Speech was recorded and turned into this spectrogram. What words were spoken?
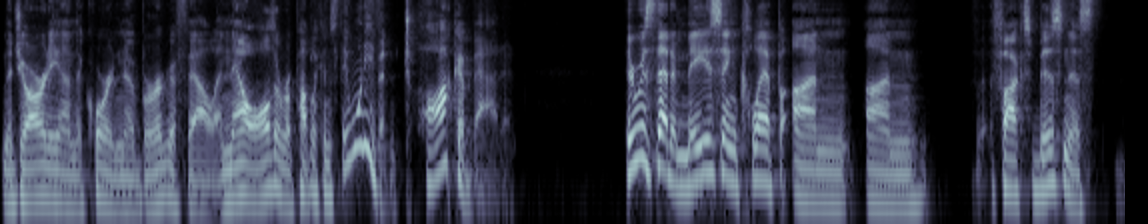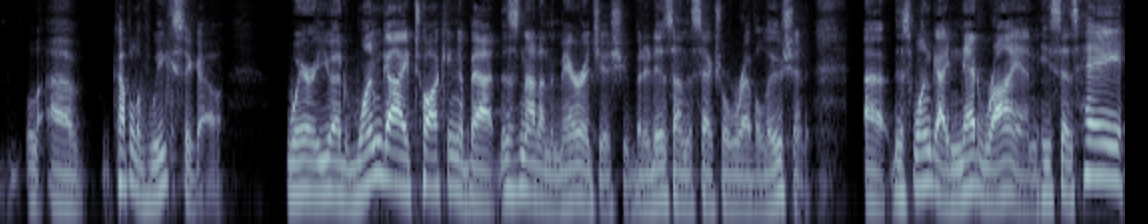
majority on the court in Obergefell, and now all the Republicans, they won't even talk about it. There was that amazing clip on, on Fox Business uh, a couple of weeks ago where you had one guy talking about this is not on the marriage issue, but it is on the sexual revolution. Uh, this one guy, Ned Ryan, he says, "Hey,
